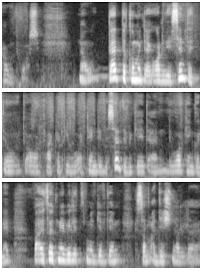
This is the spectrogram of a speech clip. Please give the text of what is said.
how it works. Now, that document I already sent it to, to our faculty who attended the certificate and working on it. But I thought maybe let me give them some additional uh,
